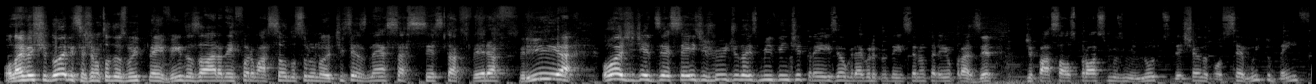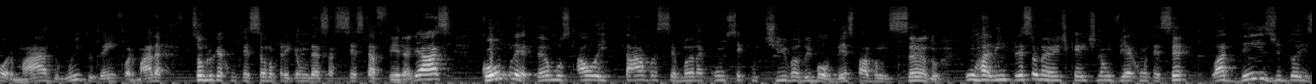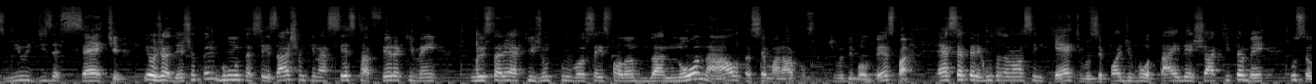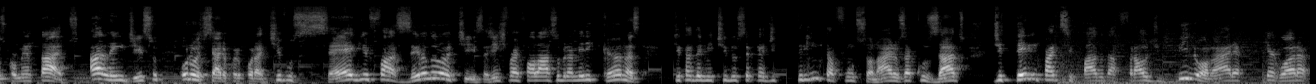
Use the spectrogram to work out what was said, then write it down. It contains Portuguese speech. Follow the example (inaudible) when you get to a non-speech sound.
Olá, investidores, sejam todos muito bem-vindos à hora da informação do Suno Notícias nessa sexta-feira fria. Hoje, dia 16 de julho de 2023, eu, Gregory Prudenciano, terei o prazer de passar os próximos minutos deixando você muito bem informado, muito bem informada sobre o que aconteceu no pregão dessa sexta-feira. Aliás, completamos a oitava semana consecutiva do Ibovespa avançando, um rally impressionante que a gente não via acontecer lá desde 2017. E eu já deixo a pergunta: vocês acham que na sexta Sexta-feira que vem eu estarei aqui junto com vocês falando da nona alta semanal consecutiva do Ibovespa. Essa é a pergunta da nossa enquete. Você pode votar e deixar aqui também os seus comentários. Além disso, o noticiário corporativo segue fazendo notícia. A gente vai falar sobre Americanas, que está demitindo cerca de 30 funcionários acusados de terem participado da fraude bilionária que agora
